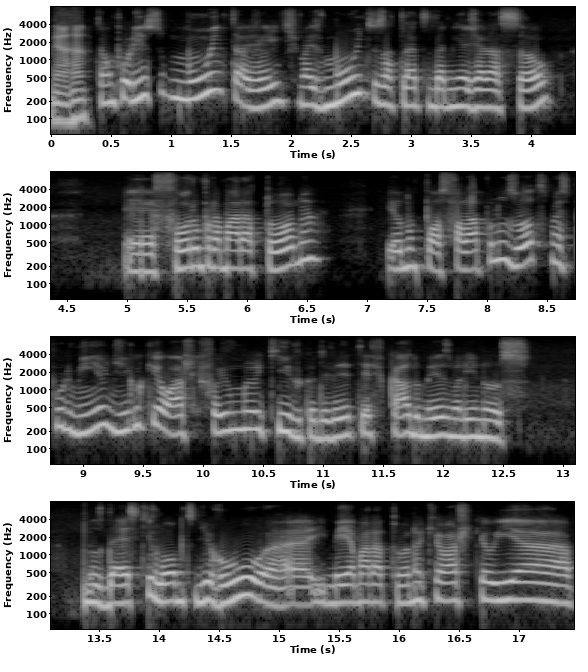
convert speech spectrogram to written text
Uhum. Então, por isso, muita gente, mas muitos atletas da minha geração é, foram para a maratona. Eu não posso falar pelos outros, mas por mim eu digo que eu acho que foi um equívoco. Eu deveria ter ficado mesmo ali nos nos 10 quilômetros de rua é, e meia maratona que eu acho que eu ia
